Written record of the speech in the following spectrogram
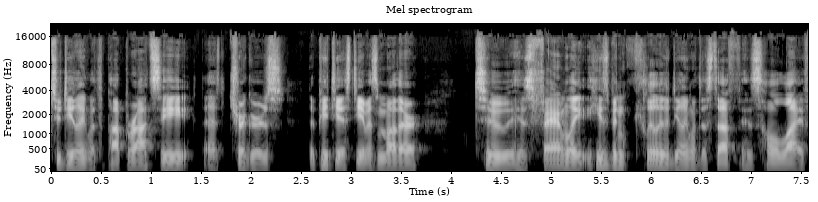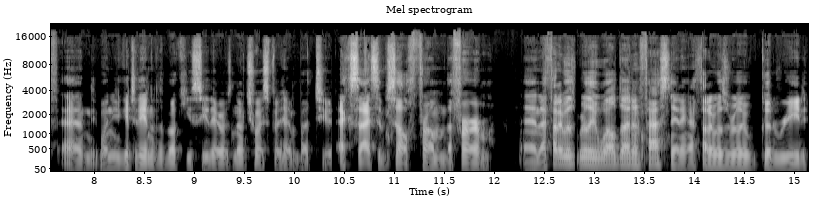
to dealing with the paparazzi that triggers the PTSD of his mother to his family. He's been clearly dealing with this stuff his whole life. And when you get to the end of the book, you see there was no choice for him but to excise himself from the firm. And I thought it was really well done and fascinating. I thought it was a really good read.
